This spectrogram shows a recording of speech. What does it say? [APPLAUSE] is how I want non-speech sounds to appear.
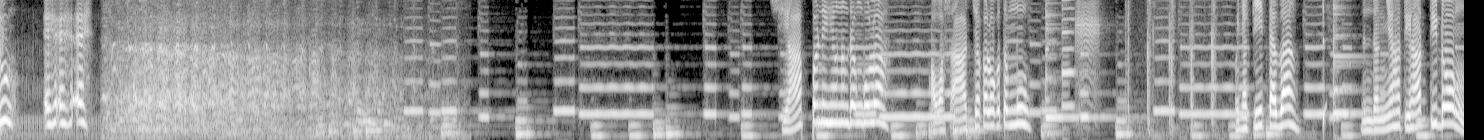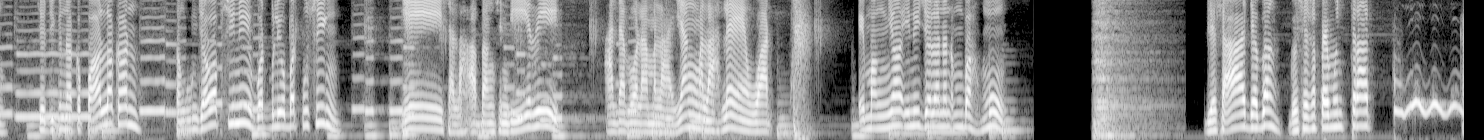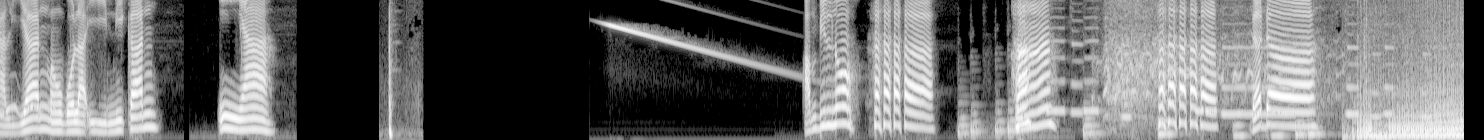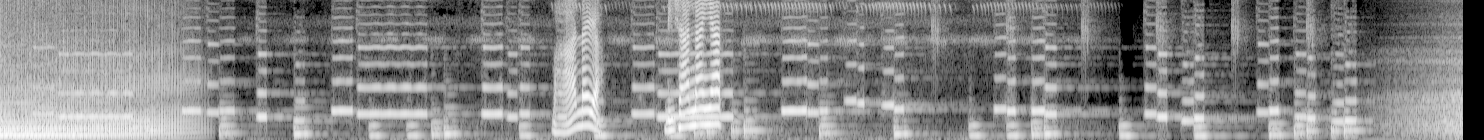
Aduh, eh eh eh. Siapa nih yang nendang bola? Awas aja kalau ketemu. Punya kita, Bang. Nendangnya hati-hati dong. Jadi kena kepala kan. Tanggung jawab sini buat beli obat pusing. Ye, salah abang sendiri. Ada bola melayang malah lewat. Emangnya ini jalanan embahmu? Biasa aja, Bang. Gak usah sampai muncrat. Kalian mau bola ini kan? Iya, Ambil noh. Hah? [LAUGHS] [LAUGHS] Dadah. Mana ya? Di sana ya.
